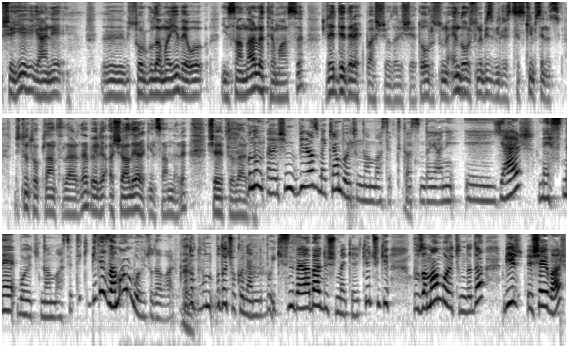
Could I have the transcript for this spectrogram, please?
şeyi yani e, bir sorgulamayı ve o insanlarla teması reddederek başlıyorlar işe. Doğrusunu, en doğrusunu biz biliriz. Siz kimsiniz? Bütün toplantılarda böyle aşağılayarak insanları şey yapıyorlar. Bunun e, şimdi biraz mekan boyutundan bahsettik aslında. Yani e, yer, nesne boyutundan bahsettik. Bir de zaman boyutu da var. Bu evet. da bu, bu da çok önemli. Bu ikisini beraber düşünmek gerekiyor. Çünkü bu zaman boyutunda da bir şey var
